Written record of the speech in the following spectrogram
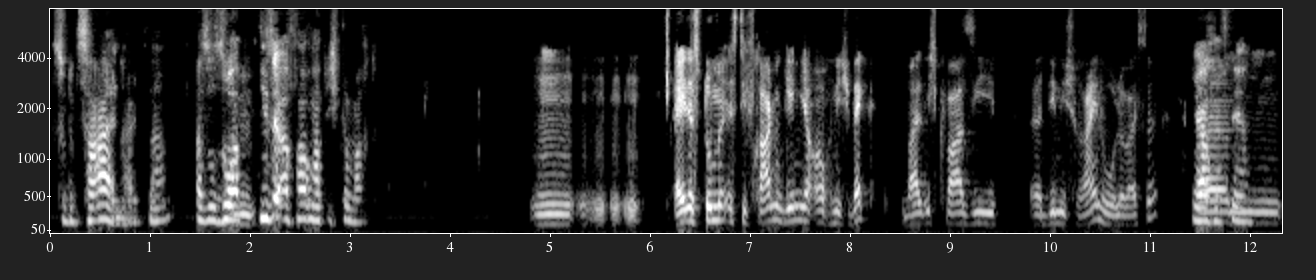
zu bezahlen halt. Ne? Also so mhm. diese Erfahrung habe ich gemacht. Mm, mm, mm, Ey, das Dumme ist, die Fragen gehen ja auch nicht weg, weil ich quasi äh, die nicht reinhole, weißt du? Ja, ähm,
